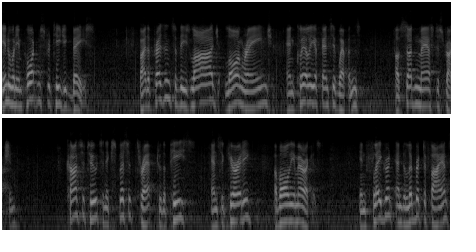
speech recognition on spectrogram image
into an important strategic base by the presence of these large, long-range, and clearly offensive weapons of sudden mass destruction constitutes an explicit threat to the peace and security of all the Americas in flagrant and deliberate defiance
